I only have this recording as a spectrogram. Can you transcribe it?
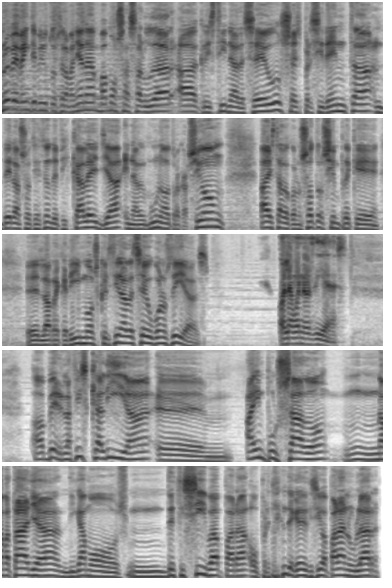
9.20 minutos de la mañana, vamos a saludar a Cristina de Seus, es presidenta de la Asociación de Fiscales, ya en alguna otra ocasión, ha estado con nosotros siempre que eh, la requerimos. Cristina de Seus, buenos días. Hola, buenos días. A ver, la Fiscalía eh, ha impulsado una batalla, digamos, mm, decisiva para, o pretende que decisiva para anular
